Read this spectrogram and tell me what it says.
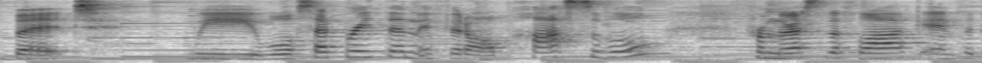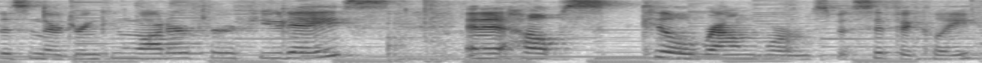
But we will separate them if at all possible from the rest of the flock and put this in their drinking water for a few days. And it helps kill roundworm specifically.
